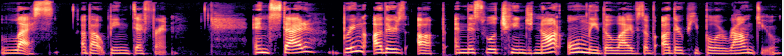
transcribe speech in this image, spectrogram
less about being different. Instead, bring others up, and this will change not only the lives of other people around you,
